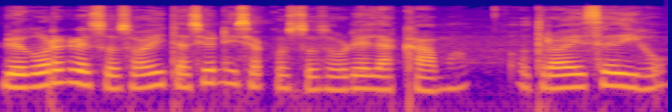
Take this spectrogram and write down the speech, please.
Luego regresó a su habitación y se acostó sobre la cama. Otra vez se dijo,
